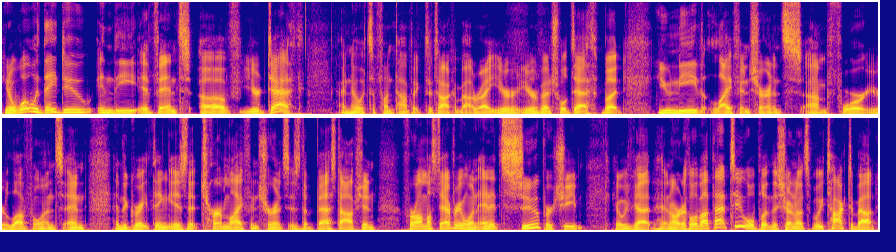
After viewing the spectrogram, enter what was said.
you know what would they do in the event of your death? I know it's a fun topic to talk about, right? Your your eventual death, but you need life insurance um, for your loved ones, and and the great thing is that term life insurance is the best option for almost everyone, and it's super cheap. And we've got an article about that too. We'll put in the show notes. But we talked about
